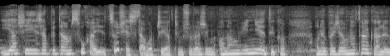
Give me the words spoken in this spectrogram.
I ja się jej zapytałam, słuchaj, co się stało, czy ja czymś uraziłem? Ona mówi, nie, tylko ona powiedziała, no tak, ale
